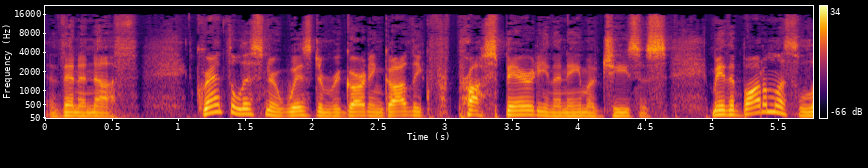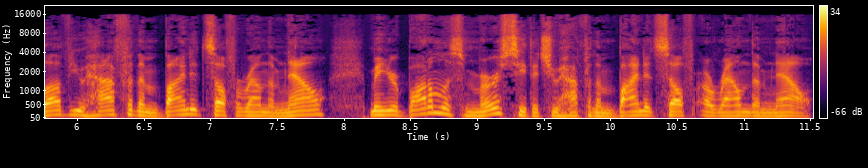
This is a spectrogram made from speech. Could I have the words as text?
than enough. Grant the listener wisdom regarding godly prosperity in the name of Jesus. May the bottomless love you have for them bind itself around them now. May your bottomless mercy that you have for them bind itself around them now.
